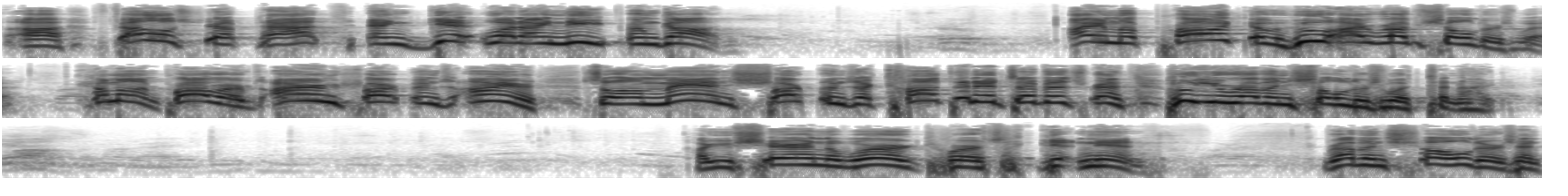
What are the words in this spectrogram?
uh, fellowship that, and get what I need from God. I am a product of who I rub shoulders with. Come on, Proverbs, iron sharpens iron. So a man sharpens the countenance of his friend. Who you rubbing shoulders with tonight? Are you sharing the word where it's getting in? Rubbing shoulders and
